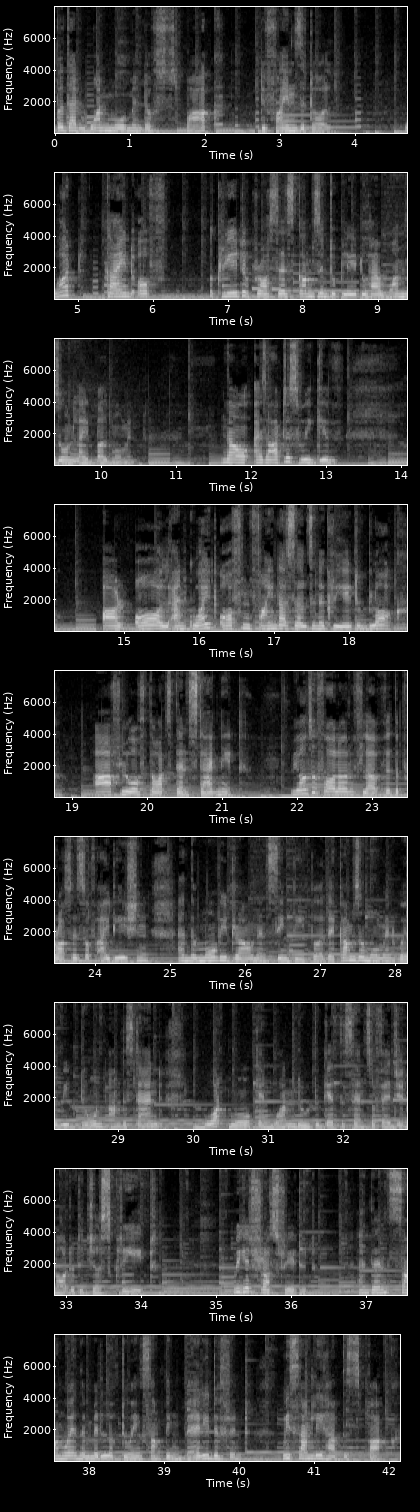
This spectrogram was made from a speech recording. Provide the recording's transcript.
But that one moment of spark defines it all. What kind of a creative process comes into play to have one's own light bulb moment? Now, as artists, we give our all and quite often find ourselves in a creative block. Our flow of thoughts then stagnate. We also fall out of love with the process of ideation, and the more we drown and sink deeper, there comes a moment where we don't understand what more can one do to get the sense of edge in order to just create. We get frustrated, and then somewhere in the middle of doing something very different, we suddenly have the spark.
